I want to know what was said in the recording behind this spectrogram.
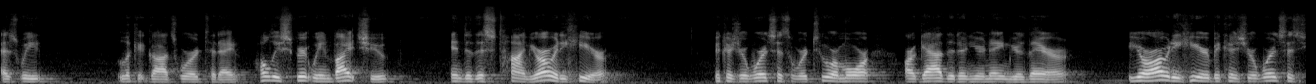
as we look at God's word today. Holy Spirit, we invite you into this time. You're already here because your word says the word two or more are gathered in your name, you're there. You're already here because your word says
